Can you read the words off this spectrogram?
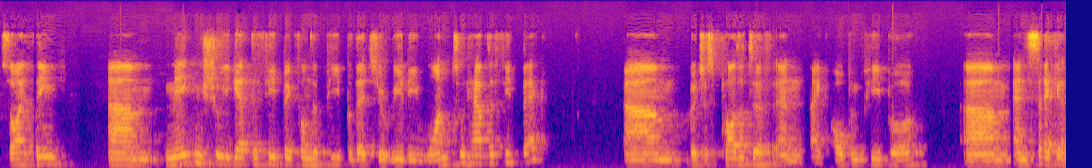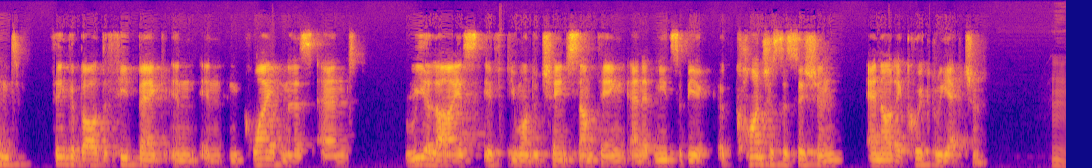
So I think um, making sure you get the feedback from the people that you really want to have the feedback, um, which is positive and like open people. Um, and second, think about the feedback in, in, in, quietness and realize if you want to change something and it needs to be a, a conscious decision and not a quick reaction. Hmm.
